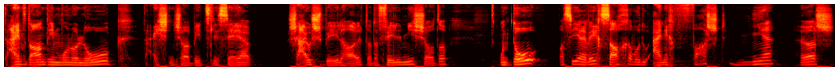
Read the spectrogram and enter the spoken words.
Der ein oder andere Monolog, der ist dann schon ein bisschen sehr Schauspiel halt oder filmisch, oder? Und da passieren wirklich Sachen, wo du eigentlich fast nie hörst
